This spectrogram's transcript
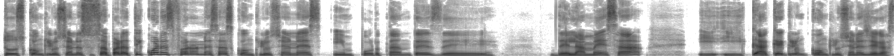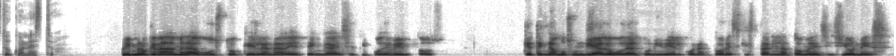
tus conclusiones. O sea, para ti, ¿cuáles fueron esas conclusiones importantes de, de la mesa y, a qué conclusiones llegas tú con esto? Primero que nada, me da gusto que la NADE tenga ese tipo de eventos, que tengamos un diálogo de alto nivel con actores que están en la toma de decisiones,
